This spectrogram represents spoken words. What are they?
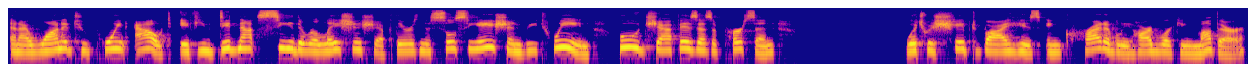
and I wanted to point out if you did not see the relationship, there is an association between who Jeff is as a person, which was shaped by his incredibly hardworking mother.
